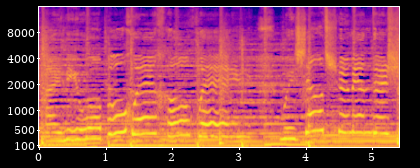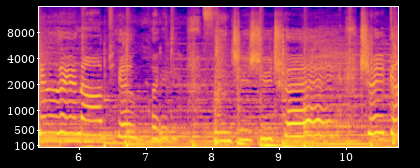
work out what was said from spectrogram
开你，我不会后悔，微笑去继续吹，吹干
